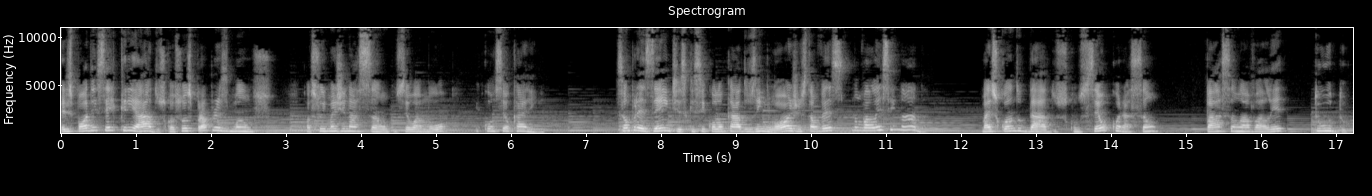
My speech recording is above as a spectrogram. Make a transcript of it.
Eles podem ser criados com as suas próprias mãos, com a sua imaginação, com seu amor e com seu carinho. São presentes que, se colocados em lojas, talvez não valessem nada, mas quando dados com seu coração, passam a valer tudo.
